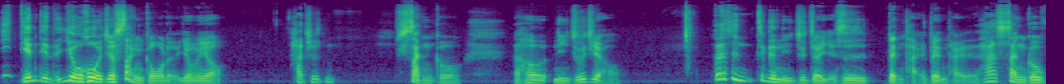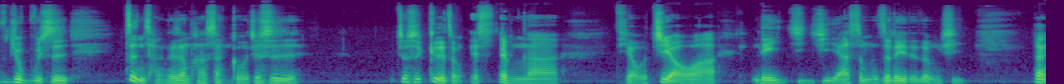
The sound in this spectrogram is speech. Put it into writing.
一点点的诱惑就上钩了，有没有？他就上钩，然后女主角，但是这个女主角也是变态变态的，她上钩就不是。正常的让她上钩，就是就是各种 SM 啊、调教啊、勒鸡鸡啊什么之类的东西，让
